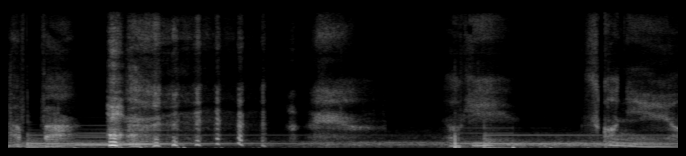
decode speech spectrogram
아빠. 여기 수건이에요.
